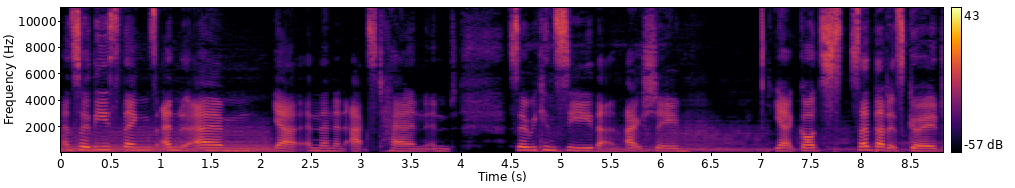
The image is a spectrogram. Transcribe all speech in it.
and so these things, and um, yeah, and then in Acts ten, and so we can see that actually yeah, God said that it's good,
